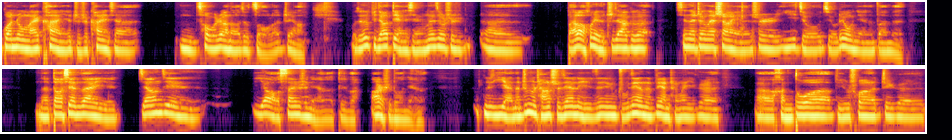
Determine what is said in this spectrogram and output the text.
观众来看也只是看一下，嗯，凑个热闹就走了。这样，我觉得比较典型的就是，呃，百老汇的芝加哥现在正在上演的是一九九六年的版本，那到现在也将近要三十年了，对吧？二十多年了。演的这么长时间里，已经逐渐的变成了一个，呃，很多，比如说这个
